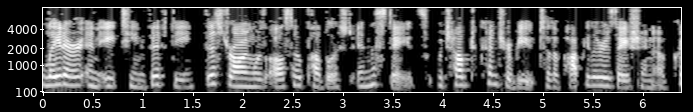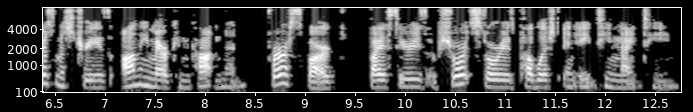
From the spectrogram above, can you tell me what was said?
Later, in 1850, this drawing was also published in the States, which helped contribute to the popularization of Christmas trees on the American continent, first sparked by a series of short stories published in 1819.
